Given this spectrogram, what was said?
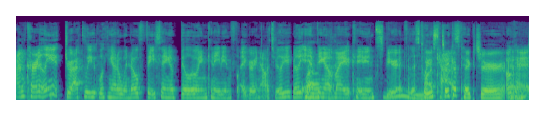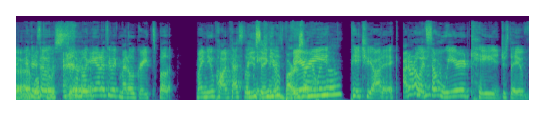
I'm currently directly looking out a window facing a billowing Canadian flag right now. It's really, really Wow. amping up my Canadian spirit for this place. Please podcast. take a picture Okay. and uh, we'll a- post I'm looking at it through like metal grates, but my new podcast location Are you saying you have bars on your window? patriotic. I don't know. It's some weird cage they've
